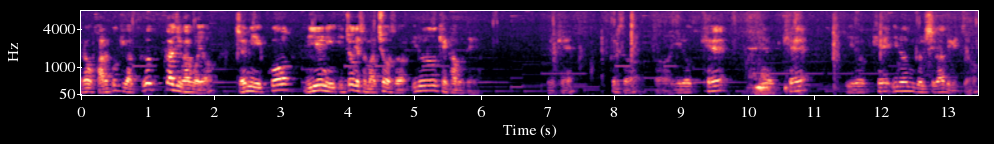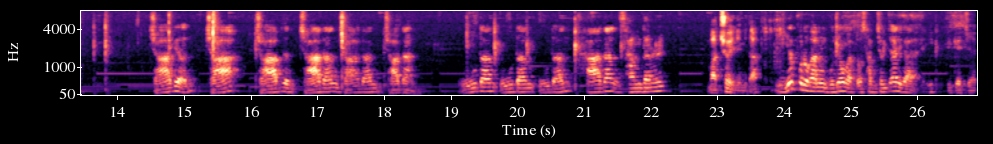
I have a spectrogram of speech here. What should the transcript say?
그리고 가로 꺾기가 끝까지 가고요. 점이 있고 니은이 이쪽에서 맞춰서 이렇게 가면 돼요. 이렇게. 그래서 어, 이렇게 이렇게 이렇게 이런 글씨가 되겠죠. 좌변, 좌, 좌변, 좌단, 좌단, 좌단, 우단, 우단, 우단, 하단, 상단을 맞춰야 됩니다. 이 옆으로 가는 구조가 또 3층짜리가 있겠죠.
